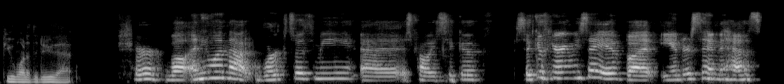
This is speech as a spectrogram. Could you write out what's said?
if you wanted to do that. Sure. Well, anyone that works with me uh, is probably sick of sick of hearing me say it, but Anderson has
